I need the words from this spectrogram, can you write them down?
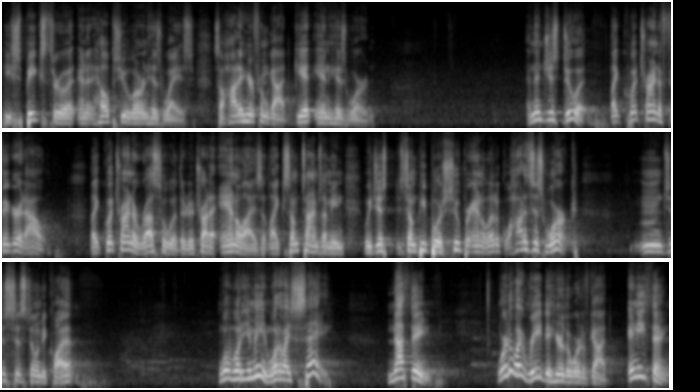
He speaks through it, and it helps you learn His ways. So, how to hear from God? Get in His Word. And then just do it. Like, quit trying to figure it out. Like, quit trying to wrestle with it or try to analyze it. Like, sometimes, I mean, we just, some people are super analytical. How does this work? Mm, just sit still and be quiet. Well, what do you mean? What do I say? Nothing. Where do I read to hear the word of God? Anything.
